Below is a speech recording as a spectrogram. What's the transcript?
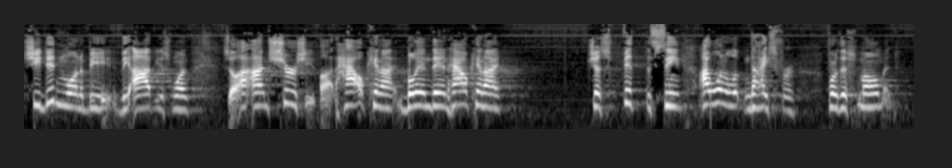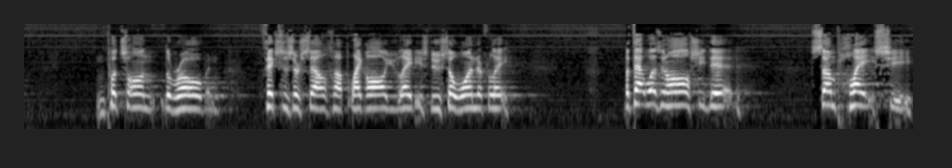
She didn't want to be the obvious one. So I, I'm sure she thought, how can I blend in? How can I just fit the scene? I want to look nice for, for this moment. And puts on the robe and fixes herself up like all you ladies do so wonderfully. But that wasn't all she did. Someplace she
